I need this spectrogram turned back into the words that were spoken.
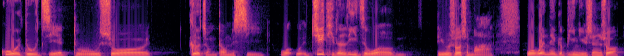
过度解读说各种东西。我我具体的例子，我比如说什么？啊我问那个 B 女生说。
